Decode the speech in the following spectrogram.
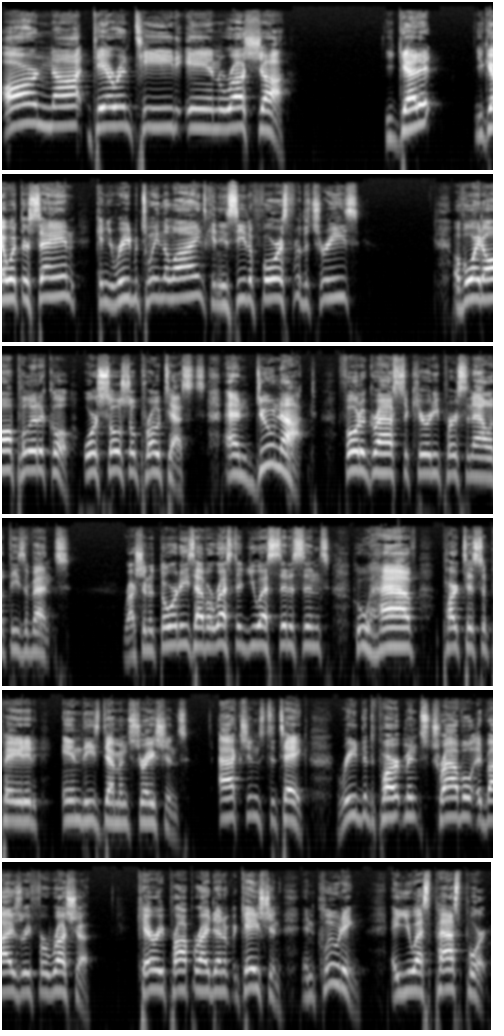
are not guaranteed in Russia. You get it? You get what they're saying? Can you read between the lines? Can you see the forest for the trees? Avoid all political or social protests and do not photograph security personnel at these events. Russian authorities have arrested U.S. citizens who have participated in these demonstrations. Actions to take read the department's travel advisory for Russia. Carry proper identification, including a U.S. passport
